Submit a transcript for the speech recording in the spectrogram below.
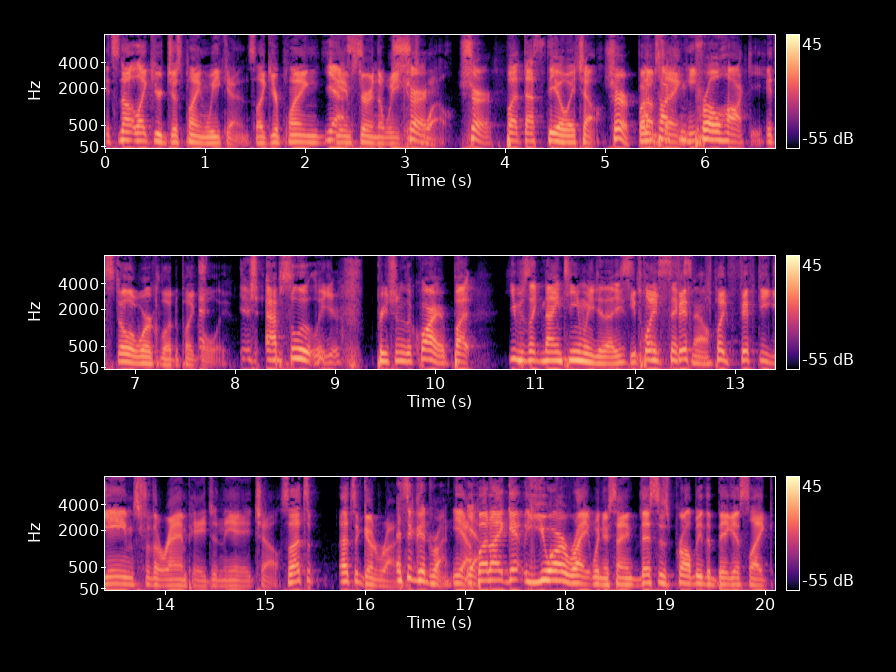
it's not like you're just playing weekends. Like you're playing Yes. games during the week sure, as well. Sure, but that's the OHL. Sure, but I'm, talking saying he- pro hockey. It's still a workload to play eh, goalie. Absolutely, you're preaching to the choir. But he was like 19 when he did that. He's He played 26 fif- now. He played 50 games for the Rampage in the AHL. So that's a that's a good run. It's a good run. yeah, Yeah. but I get you are right when you're saying this is probably the biggest like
